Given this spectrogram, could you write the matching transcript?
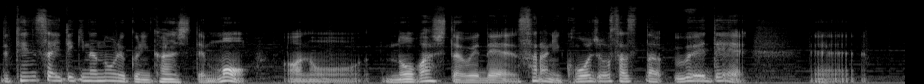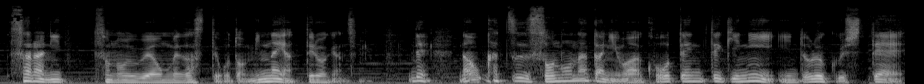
で天才的な能力に関してもあの伸ばした上でさらに向上させた上で、えー、さらにその上を目指すってことをみんなやってるわけなんですね。でなおかつその中には後天的に努力して、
